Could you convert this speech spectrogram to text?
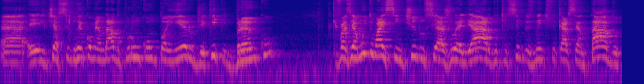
Uh, ele tinha sido recomendado por um companheiro de equipe branco, que fazia muito mais sentido se ajoelhar do que simplesmente ficar sentado,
